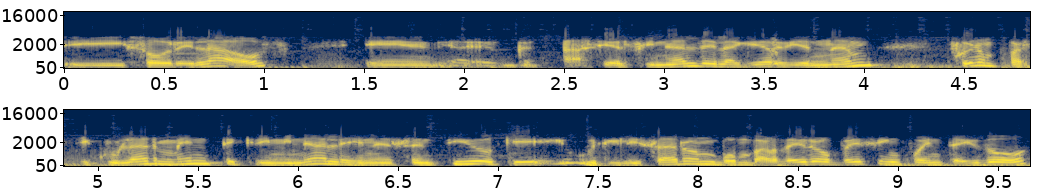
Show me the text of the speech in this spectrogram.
y sobre Laos eh, hacia el final de la guerra de Vietnam fueron particularmente criminales en el sentido que utilizaron bombarderos B-52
